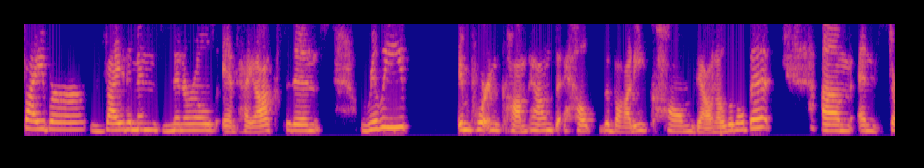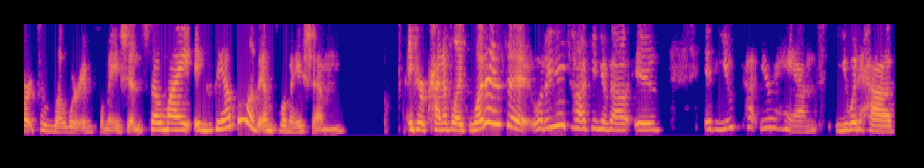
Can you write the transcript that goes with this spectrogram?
fiber, vitamins, minerals, antioxidants, really important compounds that help the body calm down a little bit um, and start to lower inflammation. So my example of inflammation if you're kind of like, what is it? What are you talking about? Is if you cut your hand, you would have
